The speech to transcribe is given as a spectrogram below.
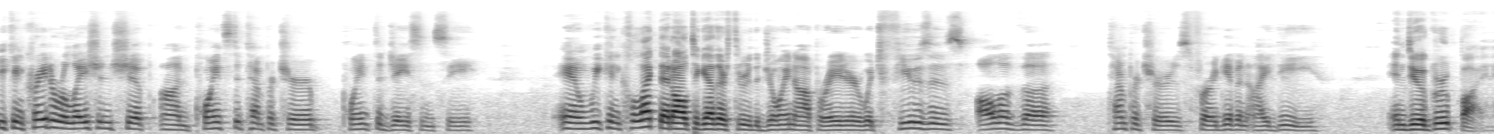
You can create a relationship on points to temperature, point to adjacency, and we can collect that all together through the join operator, which fuses all of the temperatures for a given ID and do a group by.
